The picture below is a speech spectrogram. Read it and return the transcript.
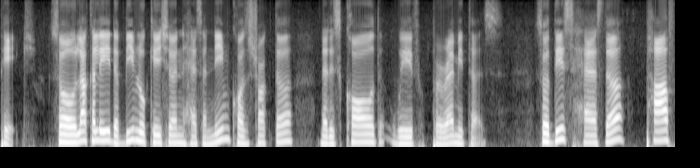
page? So luckily the beam location has a name constructor that is called with parameters. So this has the path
